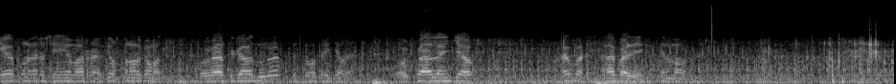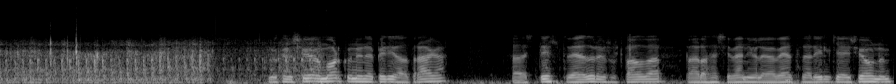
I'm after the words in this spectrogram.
Ég hef búin að vera síðan ég var 14 ára gammal. Og hvað ertu gammal núna? 23 ára. Og hvað lengi á Hagbarði. Hagbarði? 5 ára. Klukkan 7 á morgunin er byrjað að draga. Það er stilt veður eins og spáð var, bara þessi venjulega vetrar ilgja í sjónum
